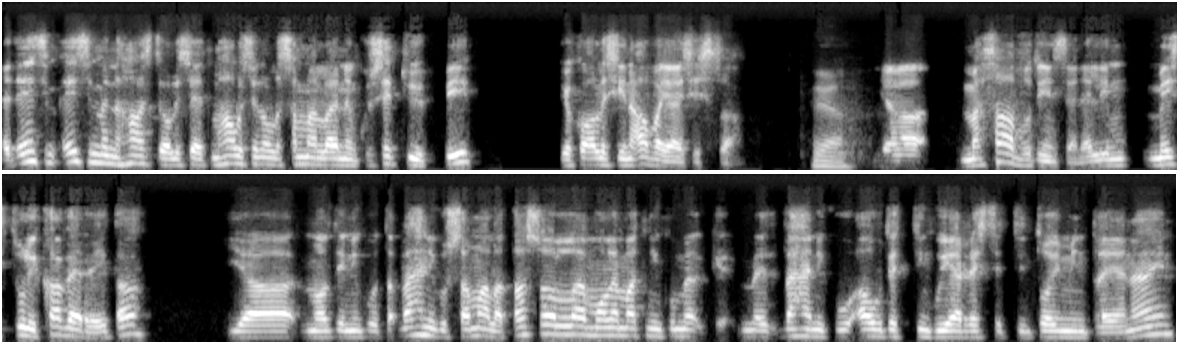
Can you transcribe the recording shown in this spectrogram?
että ensi, ensimmäinen haaste oli se, että mä halusin olla samanlainen kuin se tyyppi, joka oli siinä avajaisissa. Yeah. Ja mä saavutin sen. Eli meistä tuli kavereita, ja me oltiin niin kuin, vähän niin kuin samalla tasolla, molemmat niin kuin me, me vähän niin kuin autettiin, kun järjestettiin toimintaa ja näin.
